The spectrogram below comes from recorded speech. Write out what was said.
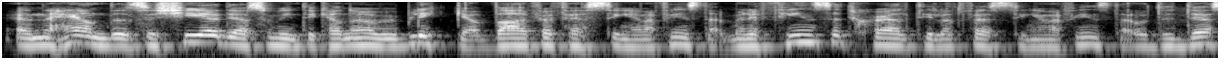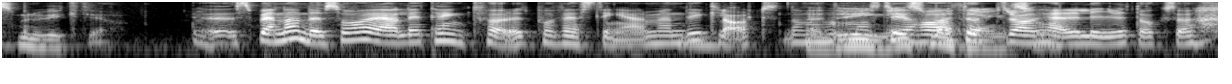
en händelsekedja som vi inte kan överblicka varför fästingarna finns där. Men det finns ett skäl till att fästingarna finns där och det är det som är det viktiga. Eh, spännande, så har jag aldrig tänkt förut på fästingar men det är klart, de Nej, måste ju ha ett uppdrag så. här i livet också.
